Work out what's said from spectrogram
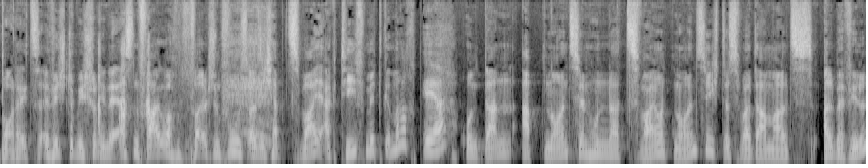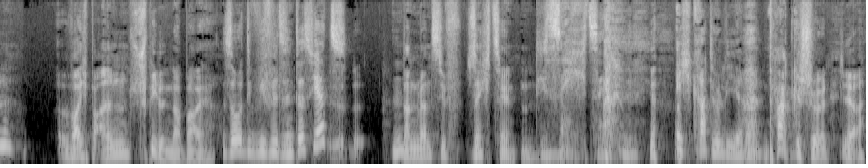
Boah, da erwischte mich schon in der ersten Frage auf dem falschen Fuß. Also ich habe zwei aktiv mitgemacht Ja. und dann ab 1992, das war damals Albertville, war ich bei allen Spielen dabei. So, die, wie viel sind das jetzt? Dann wären es die 16. Die 16. Ich gratuliere. Dankeschön, ja.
